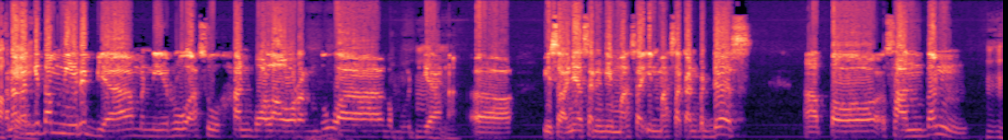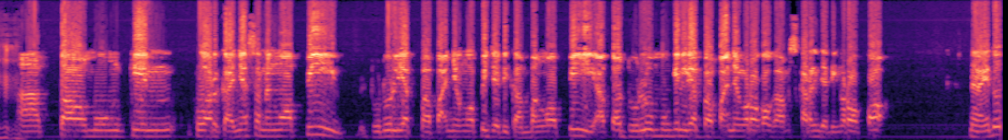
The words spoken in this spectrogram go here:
Oke. Karena kan kita mirip ya meniru asuhan pola orang tua, kemudian Hmm. eh, misalnya sering dimasakin masakan pedas atau santan atau mungkin keluarganya seneng ngopi, dulu lihat bapaknya ngopi jadi gampang ngopi, atau dulu mungkin lihat bapaknya ngerokok, gampang sekarang jadi ngerokok. Nah itu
